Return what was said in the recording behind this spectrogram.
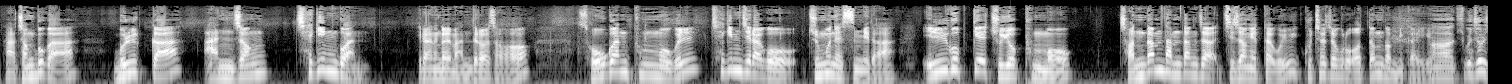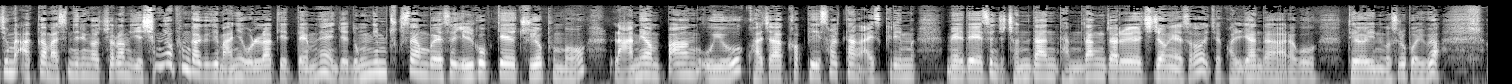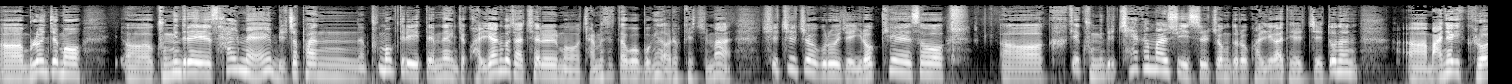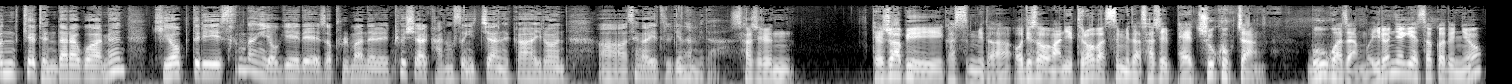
아, 정부가 물가 안정 책임관이라는 걸 만들어서 소관 품목을 책임지라고 주문했습니다. 일곱 개 주요 품목 전담 담당자 지정했다고요? 구체적으로 어떤 겁니까 이게? 아, 기본적으로 지금 아까 말씀드린 것처럼 이제 식료품 가격이 많이 올랐기 때문에 이제 농림축산부에서 일곱 개 주요 품목 라면, 빵, 우유, 과자, 커피, 설탕, 아이스크림에 대해서 이제 전담 담당자를 지정해서 이제 관리한다라고 되어 있는 것으로 보이고요. 어, 물론 이제 뭐 어, 국민들의 삶에 밀접한 품목들이기 때문에 이제 관리하는 것 자체를 뭐 잘못했다고 보기는 어렵겠지만 실질적으로 이제 이렇게 해서 어, 크게 국민들이 체감할 수 있을 정도로 관리가 될지 또는 어, 만약에 그렇게 된다라고 하면 기업들이 상당히 여기에 대해서 불만을 표시할 가능성이 있지 않을까 이런 어, 생각이 들긴 합니다. 사실은 대좌비 같습니다. 어디서 많이 들어봤습니다. 사실 배추국장, 무과장 뭐 이런 얘기 했었거든요.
